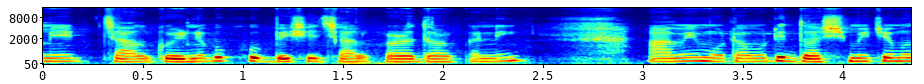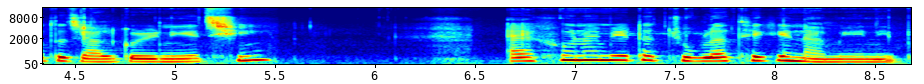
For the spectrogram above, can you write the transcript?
মিনিট জাল করে নেব। খুব বেশি জাল করার দরকার নেই। আমি মোটামুটি দশ মিনিটের মতো জাল করে নিয়েছি। এখন আমি এটা চুলা থেকে নামিয়ে নিব।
